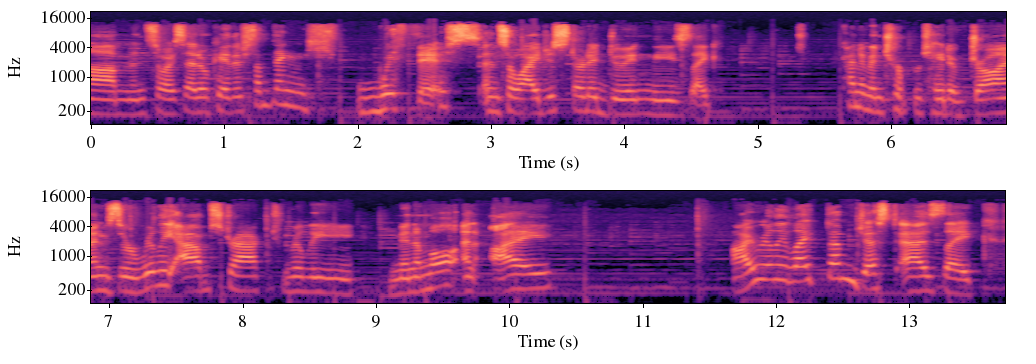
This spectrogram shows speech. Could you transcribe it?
Um, and so I said, okay, there's something with this. And so I just started doing these like kind of interpretative drawings. They're really abstract, really minimal. And I, I really like them just as like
